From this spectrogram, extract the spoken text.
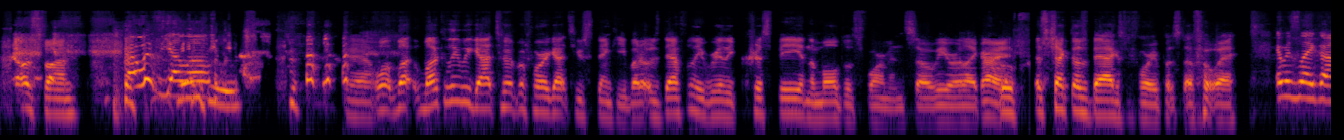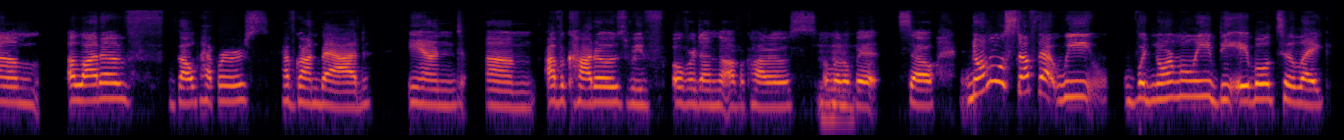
that was fun. That was yellow. Yeah. Well, lu- luckily we got to it before it got too stinky, but it was definitely really crispy and the mold was forming. So we were like, all right, Oof. let's check those bags before we put stuff away. It was like um a lot of bell peppers have gone bad and um avocados we've overdone the avocados a Mhm. little bit. So normal stuff that we would normally be able to like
